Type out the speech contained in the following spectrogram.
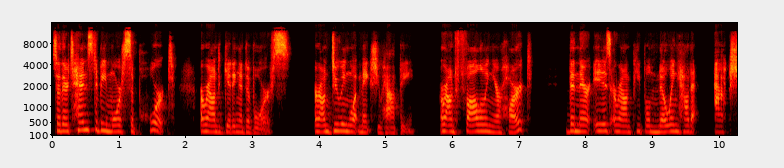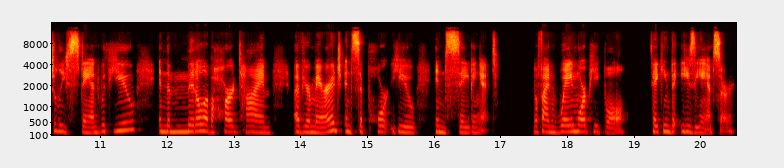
So there tends to be more support around getting a divorce, around doing what makes you happy, around following your heart than there is around people knowing how to actually stand with you in the middle of a hard time of your marriage and support you in saving it. You'll find way more people taking the easy answer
